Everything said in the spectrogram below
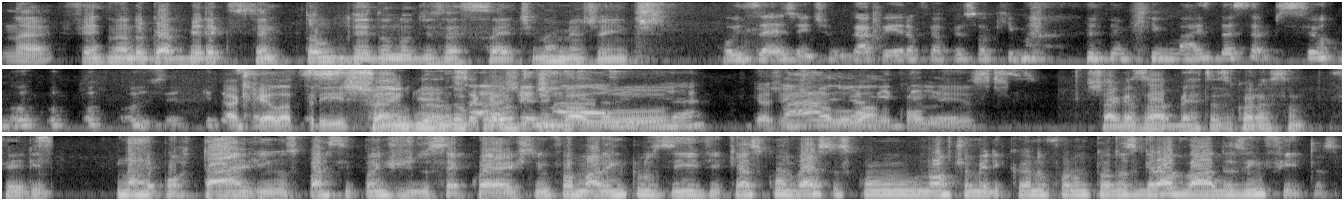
Né? Fernando Gabeira que sentou o dedo no 17, né, minha gente? Pois é, gente, o Gabeira foi a pessoa que mais, que mais decepcionou. gente, que. Aquela triste mudança que a gente Covid. falou, Maria. que a gente Valha-me falou lá no Deus. começo. Chagas abertas e coração ferido. Na reportagem, os participantes do sequestro informaram inclusive que as conversas com o norte-americano foram todas gravadas em fitas,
